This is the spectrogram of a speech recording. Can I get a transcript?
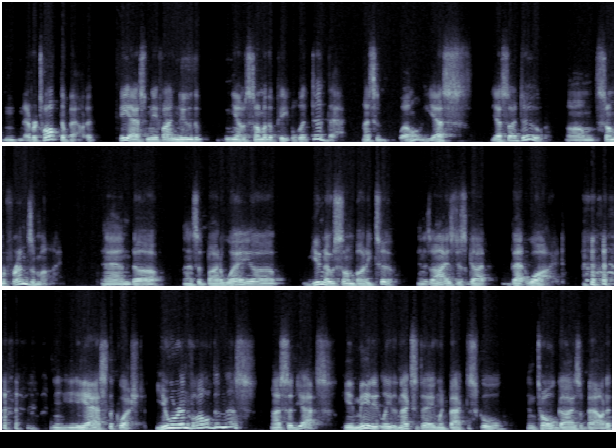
never talked about it, he asked me if I knew the, you know, some of the people that did that. I said, well, yes, yes, I do. Um, some are friends of mine. And uh, I said, by the way, uh, you know somebody too. And his eyes just got that wide. he asked the question, You were involved in this? I said, Yes. He immediately, the next day, went back to school and told guys about it.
